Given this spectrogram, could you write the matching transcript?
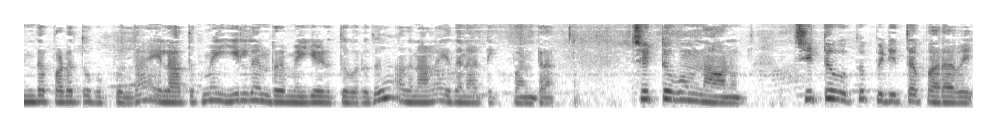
இந்த படத்தொகுப்பில் தான் எல்லாத்துக்குமே இல்லைன்ற மெய்யெழுத்து வருது. அதனால இதை நான் டிக் பண்ணுறேன் சிட்டுவும் நானும். சிட்டுவுக்கு பிடித்த பறவை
